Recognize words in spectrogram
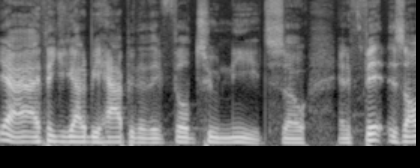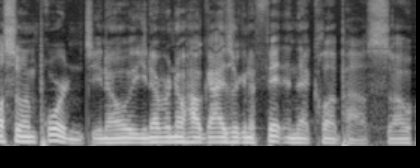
yeah, I think you got to be happy that they filled two needs. So and fit is also important. You know, you never know how guys are going to fit in that clubhouse. So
